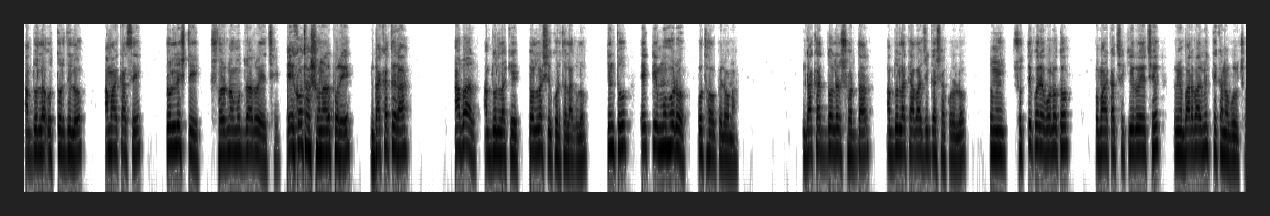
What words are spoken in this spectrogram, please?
আবদুল্লাহ উত্তর দিল, আমার কাছে চল্লিশটি স্বর্ণ মুদ্রা রয়েছে কথা শোনার পরে ডাকাতেরা আবার আব্দুল্লাহকে তল্লাশি করতে লাগল। কিন্তু একটি মোহরও কোথাও পেল না। ডাকাত দলের সর্দার আব্দুল্লাহকে আবার জিজ্ঞাসা করল, তুমি সত্যি করে বলো তো, তোমার কাছে কি রয়েছে? তুমি বারবার মিথ্যে কেন বলছো?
